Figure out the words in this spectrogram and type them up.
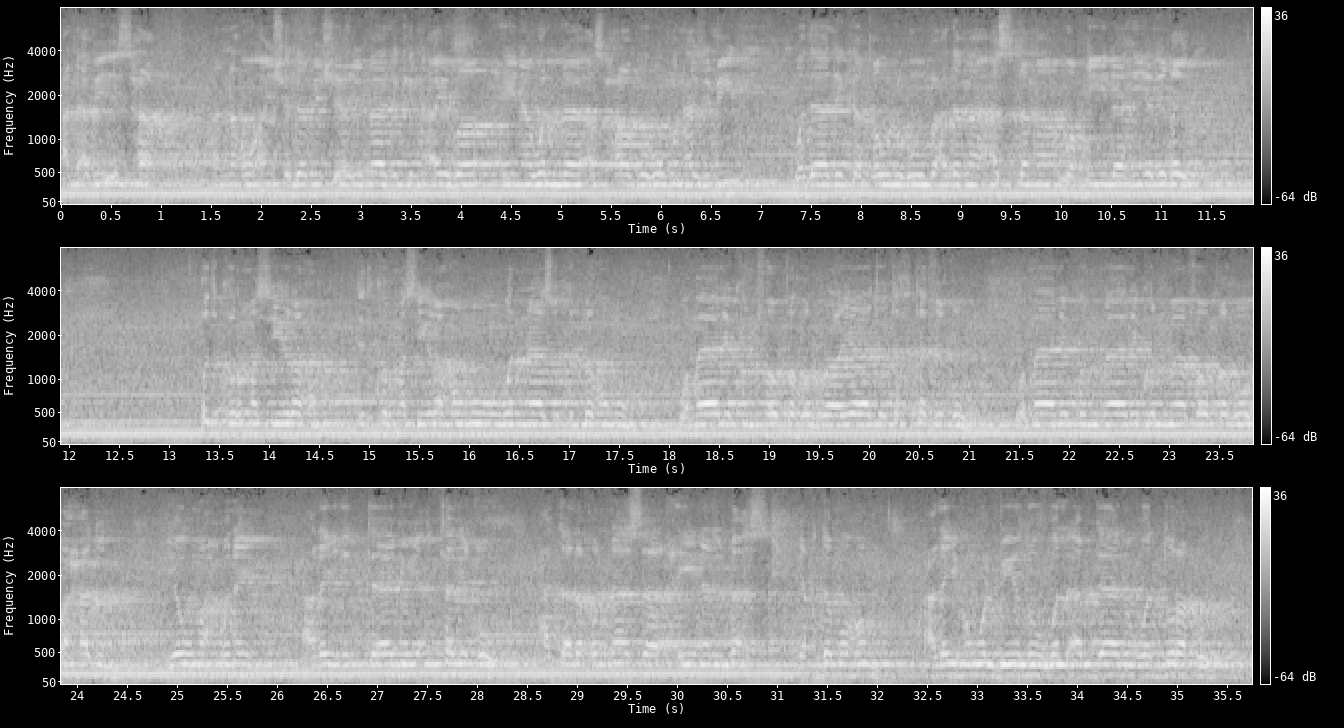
عن أبي إسحاق أنه أنشد من شعر مالك أيضا حين ولى أصحابه منهزمين وذلك قوله بعدما أسلم وقيل هي لغيره. اذكر مسيرهم اذكر مسيرهم والناس كلهم ومالك فوقه الرايات تختفق ومالك مالك ما فوقه أحد يوم حنين عليه التاج يأتلق حتى لقوا الناس حين البأس يقدمهم عليهم البيض والأبدان والدرق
